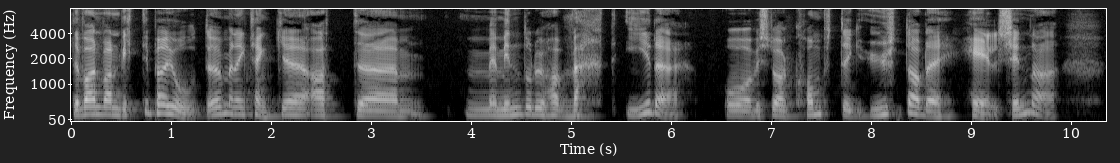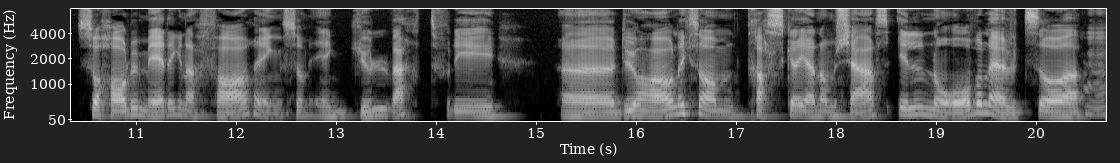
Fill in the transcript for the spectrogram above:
det var en vanvittig periode, men jeg tenker at uh, med mindre du har vært i det, og hvis du har kommet deg ut av det helskinna, så har du med deg en erfaring som er gull verdt, fordi uh, du har liksom traska gjennom skjærsilden og overlevd, så mm.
